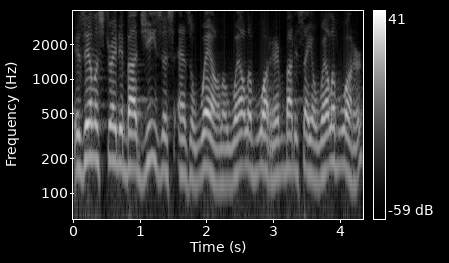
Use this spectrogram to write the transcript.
is illustrated by Jesus as a well, a well of water. Everybody say a well of water.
